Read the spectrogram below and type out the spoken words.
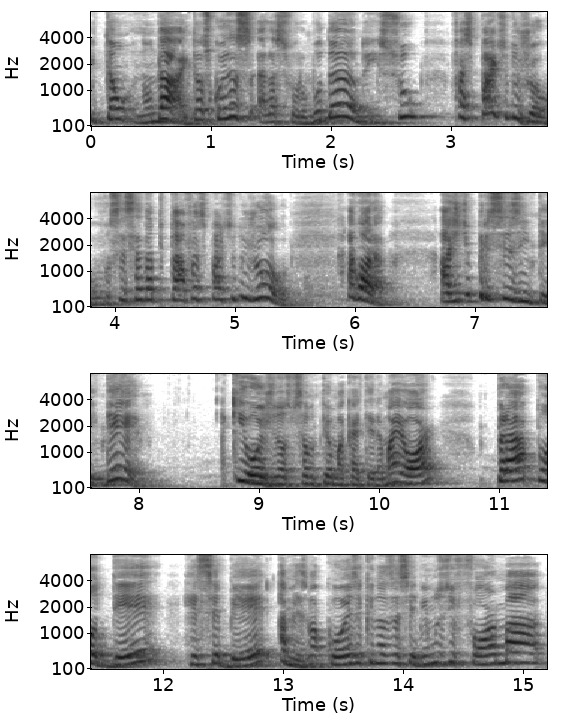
Então, não dá. Então as coisas elas foram mudando. Isso faz parte do jogo. Você se adaptar faz parte do jogo. Agora, a gente precisa entender que hoje nós precisamos ter uma carteira maior para poder receber a mesma coisa que nós recebemos de forma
